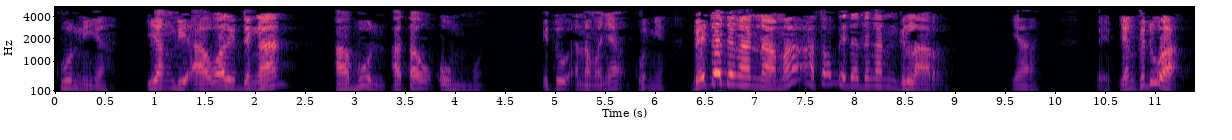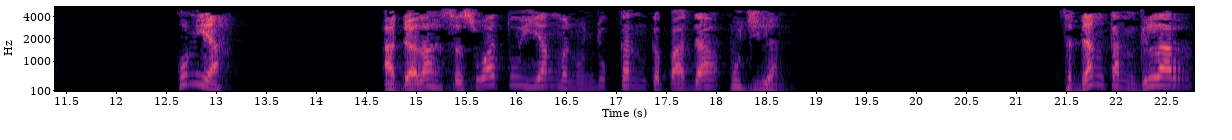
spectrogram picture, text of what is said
Kunyah. Yang diawali dengan abun atau ummun. Itu namanya kunyah. Beda dengan nama atau beda dengan gelar. Ya. Yang kedua, kunyah adalah sesuatu yang menunjukkan kepada pujian. Sedangkan gelar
